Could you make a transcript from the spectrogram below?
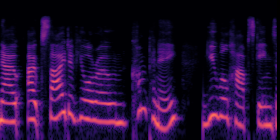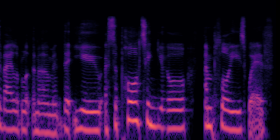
Now, outside of your own company, you will have schemes available at the moment that you are supporting your employees with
